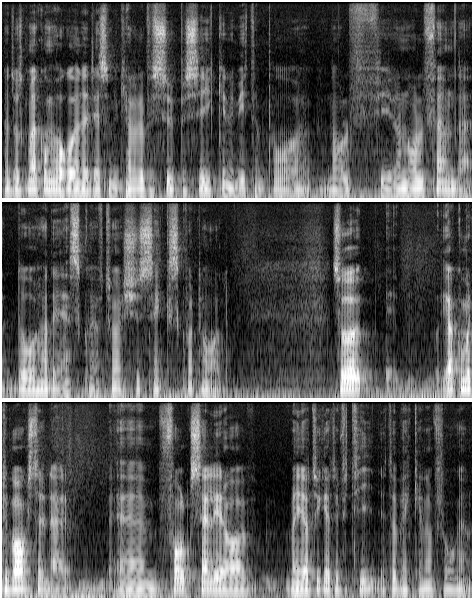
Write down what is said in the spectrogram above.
Men då ska man komma ihåg under det som vi kallade för supercykeln i mitten på 04-05 där. Då hade SKF, tror jag, 26 kvartal. Så jag kommer tillbaka till det där. Eh, folk säljer av, men jag tycker att det är för tidigt att väcka den frågan.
